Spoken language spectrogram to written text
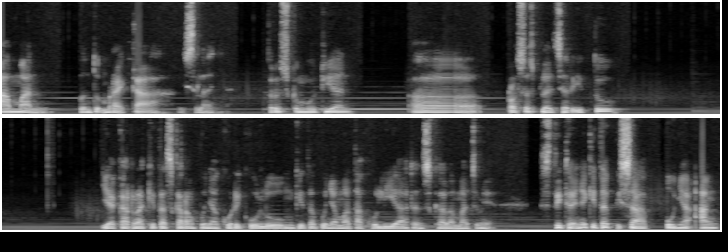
aman untuk mereka istilahnya. Terus kemudian uh, proses belajar itu ya karena kita sekarang punya kurikulum, kita punya mata kuliah dan segala macamnya. Setidaknya kita bisa punya ang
